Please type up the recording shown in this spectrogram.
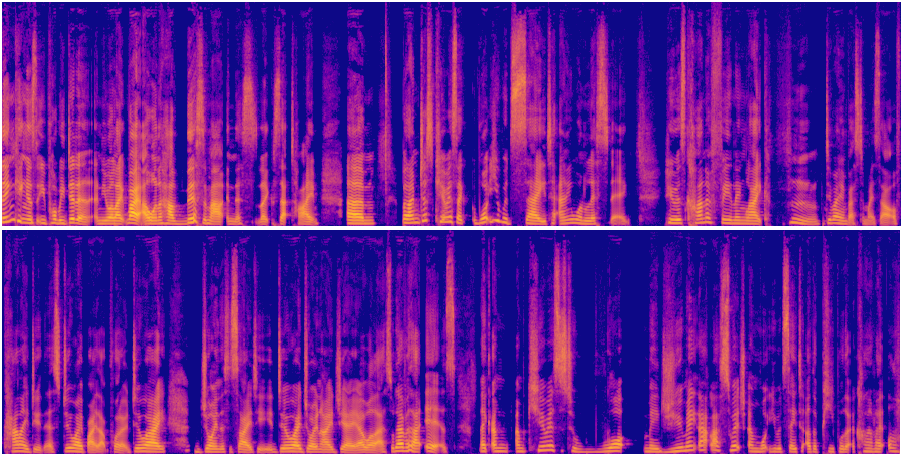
thinking is that you probably didn't. And you were like, right, I want to have this amount in this like set time. Um, but I'm just curious, like, what you would say to anyone listening who is kind of feeling like, hmm, do I invest in myself? Can I do this? Do I buy that product? Do I join the society? Do I join IGA, OLS, whatever that is? Like I'm I'm curious as to what made you make that last switch and what you would say to other people that are kind of like, oh,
